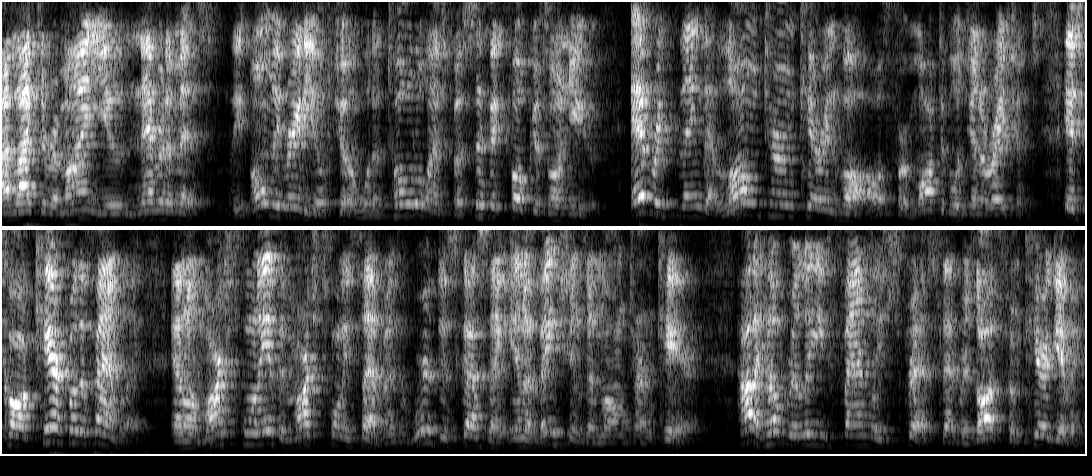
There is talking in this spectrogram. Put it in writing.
I'd like to remind you never to miss the only radio show with a total and specific focus on you. Everything that long term care involves for multiple generations. It's called Care for the Family. And on March 20th and March 27th, we're discussing innovations in long term care, how to help relieve family stress that results from caregiving,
